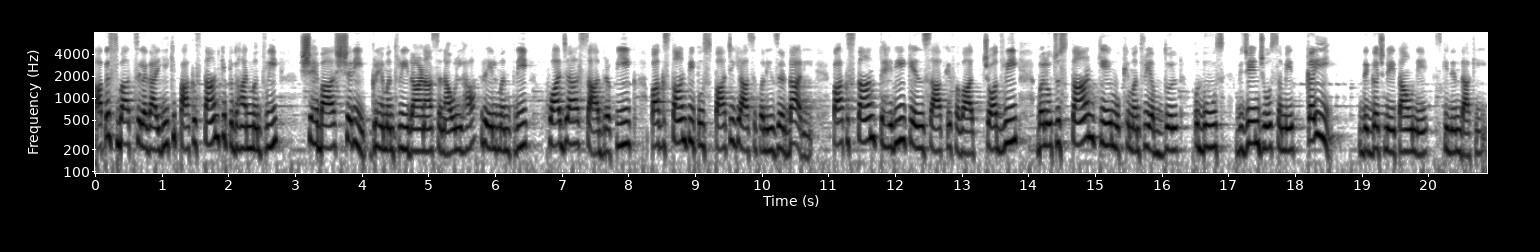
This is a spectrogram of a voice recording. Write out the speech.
आप इस बात से लगाइए कि पाकिस्तान के प्रधानमंत्री शहबाज शरीफ गृह मंत्री राणा सनाउल्ला रेल मंत्री ख्वाजा साद रफीक, पाकिस्तान पीपल्स पार्टी के आसिफ अली जरदारी, पाकिस्तान तहरीक इंसाफ के फवाद चौधरी, बलूचिस्तान के मुख्यमंत्री अब्दुल कदूस विजेंजो समेत कई दिग्गज नेताओं ने इसकी निंदा की।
